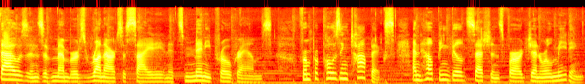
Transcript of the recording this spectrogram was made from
Thousands of members run our society and its many programs, from proposing topics and helping build sessions for our general meeting,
